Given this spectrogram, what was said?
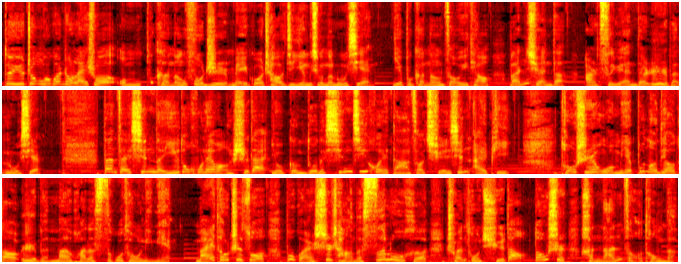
对于中国观众来说，我们不可能复制美国超级英雄的路线，也不可能走一条完全的二次元的日本路线。但在新的移动互联网时代，有更多的新机会打造全新 IP。同时，我们也不能掉到日本漫画的死胡同里面，埋头制作，不管市场的思路和传统渠道，都是很难走通的。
